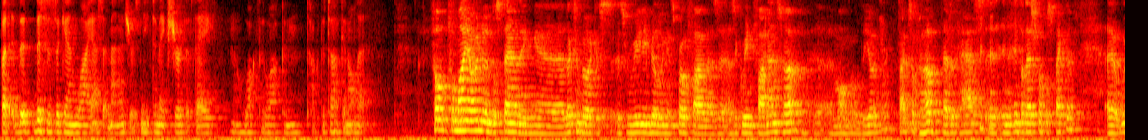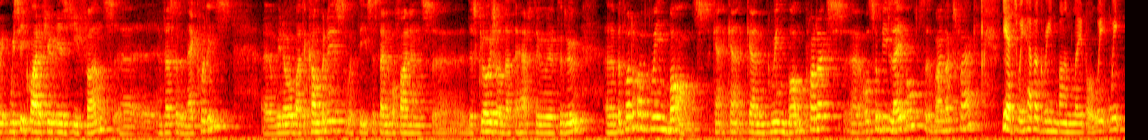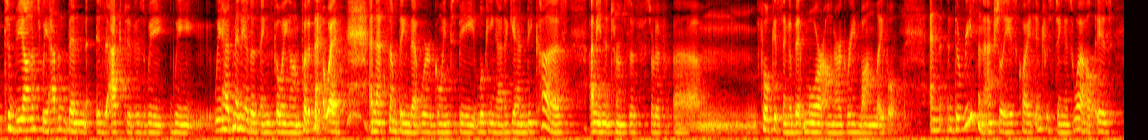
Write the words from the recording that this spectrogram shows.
But th- this is again why asset managers need to make sure that they you know, walk the walk and talk the talk and all that. From, from my own understanding, uh, Luxembourg is, is really building its profile as a, as a green finance hub uh, among all the yeah. types of hub that it has in, in, an international perspective. Uh, we, we see quite a few ESG funds uh, invested in equities. Uh, we know about the companies with the sustainable finance uh, disclosure that they have to, uh, to do. Uh, but what about green bonds? Can, can, can green bond products uh, also be labeled by LuxFlag? Yes, we have a green bond label. We, we, to be honest, we haven't been as active as we, we, we had many other things going on, put it that way. And that's something that we're going to be looking at again because, I mean, in terms of sort of um, focusing a bit more on our green bond label. And the reason actually is quite interesting as well is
